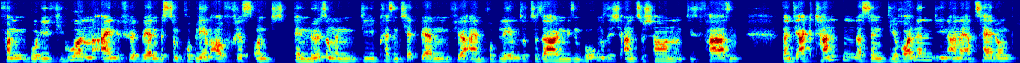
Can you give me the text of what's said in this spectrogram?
von wo die Figuren eingeführt werden bis zum Problemaufriss und den Lösungen, die präsentiert werden für ein Problem sozusagen, diesen Bogen sich anzuschauen und diese Phasen. Dann die Aktanten, das sind die Rollen, die in einer Erzählung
